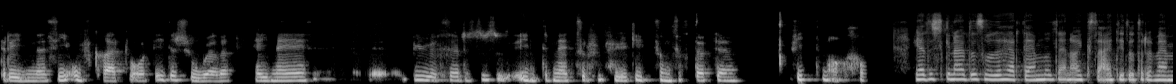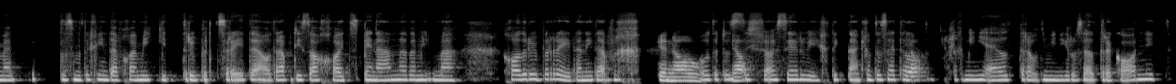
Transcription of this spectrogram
drin, sind aufgeklärt worden in den Schulen, haben mehr Bücher, Internet zur Verfügung, um sich dort äh, fit zu machen. Ja, das ist genau das, was der Herr Demmel dann auch gesagt hat, oder wenn man, dass man den Kindern einfach mitgibt, darüber zu reden oder eben die Sachen auch zu benennen, damit man kann darüber reden kann, nicht einfach... Genau. Oder das ja. ist auch sehr wichtig, denke ich. Das hat halt ja. meine Eltern oder meine Großeltern gar nicht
